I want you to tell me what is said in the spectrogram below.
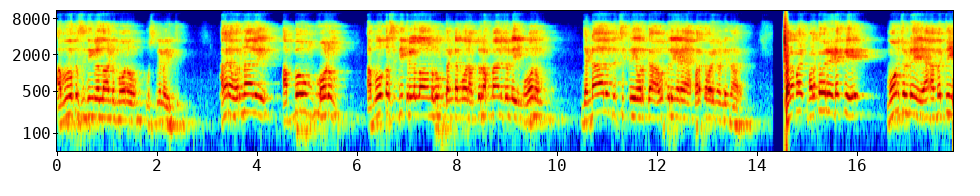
അബൂബക്കർ സിദ്ദീഖിലല്ലാണ്ട് മോനോ മുസ്ലിമായിട്ട്. അങ്ങനെ ഒരു നാല് അബ്ബവും മോനും അബൂബക്കർ സിദ്ദീഖിലല്ലാണ്ടും തന്റെ മോൻ അബ്ദുറഹ്മാൻ ചൊല്ലി മോനും ജണ്ടാലും വെച്ചിട്ട് ഓർക്ക ഔത്തിലിങ്ങനെ പലക്ക പറഞ്ഞുകൊണ്ടിരുന്നാറ് പല പലക്കവരുടെ ഇടയ്ക്ക് മോൻ ചൊല്ലേ അബത്തി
